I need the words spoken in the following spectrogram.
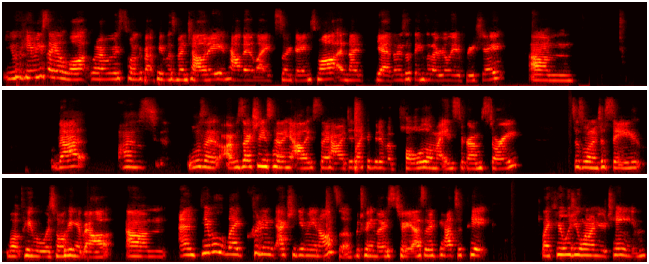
you hear me say a lot when I always talk about people's mentality and how they're like so game smart, and I, yeah, those are things that I really appreciate. Um, that I was, what was I? I was actually just telling Alex today how I did like a bit of a poll on my Instagram story. Just wanted to see what people were talking about. Um, and people like couldn't actually give me an answer between those two. I said, if you had to pick, like, who would you want on your team?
